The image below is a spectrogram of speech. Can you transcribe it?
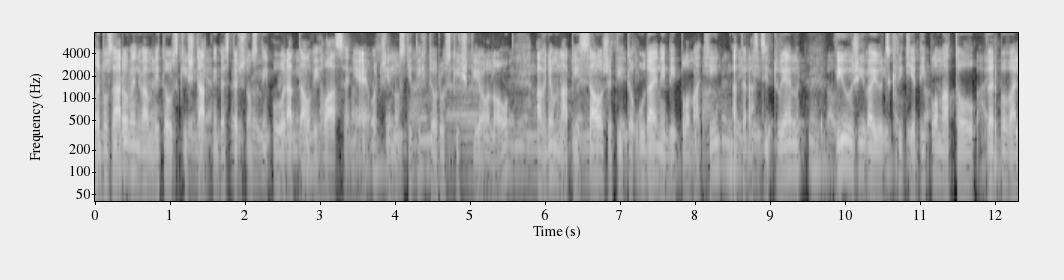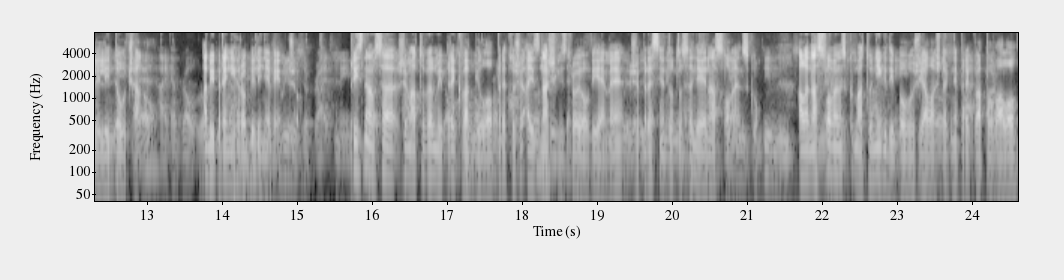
lebo zároveň vám Litovský štátny bezpečnostný úrad dal vyhlásenie o činnosti týchto ruských špiónov a v ňom napísal, že títo údajní diplomati, a teraz citujem, využívajúc krytie diplomatov, verbovali Litovčanov, aby pre nich robili neviem čo. Priznám sa, že ma to veľmi prekvapilo, pretože aj z našich zdrojov vieme, že presne toto sa deje na Slovensku Slovensku. Ale na Slovensku ma to nikdy bohužiaľ až tak neprekvapovalo,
